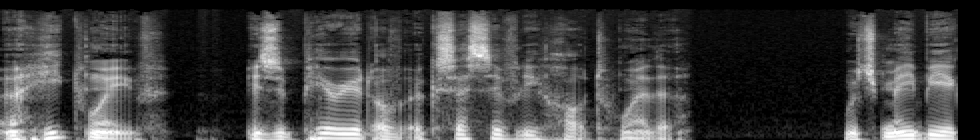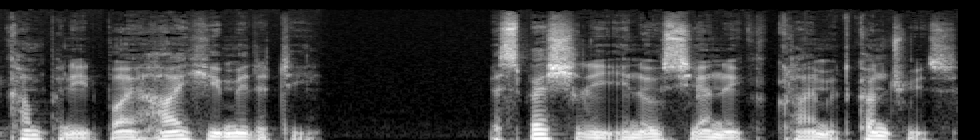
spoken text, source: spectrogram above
A heatwave is a period of excessively hot weather, which may be accompanied by high humidity especially in oceanic climate countries.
